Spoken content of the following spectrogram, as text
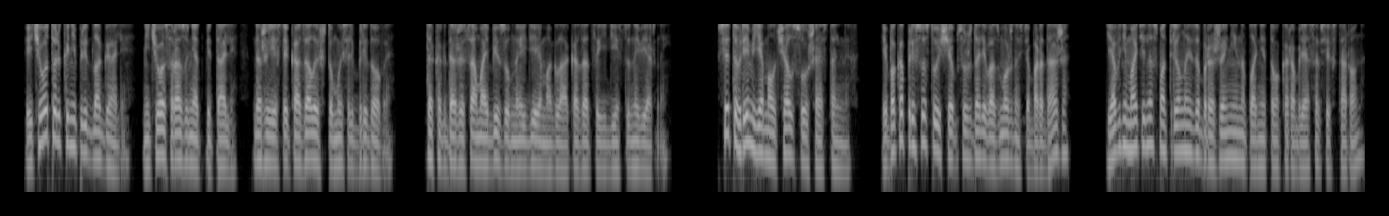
И чего только не предлагали, ничего сразу не отметали, даже если казалось, что мысль бредовая, так как даже самая безумная идея могла оказаться единственной верной. Все это время я молчал, слушая остальных. И пока присутствующие обсуждали возможность абордажа, я внимательно смотрел на изображение инопланетного корабля со всех сторон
